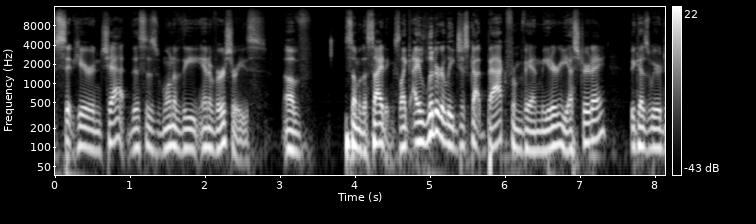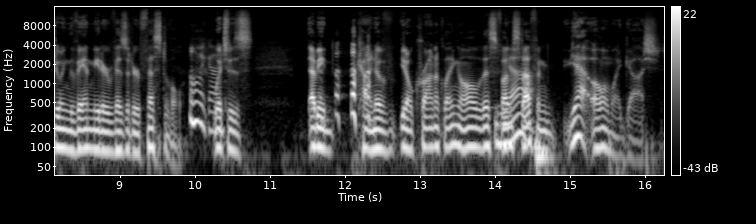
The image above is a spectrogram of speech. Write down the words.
sit here and chat, this is one of the anniversaries of some of the sightings. Like I literally just got back from Van Meter yesterday because we were doing the Van Meter Visitor Festival. Oh my God. Which is I mean, kind of, you know, chronicling all this fun Yeah. stuff and yeah, oh my gosh.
